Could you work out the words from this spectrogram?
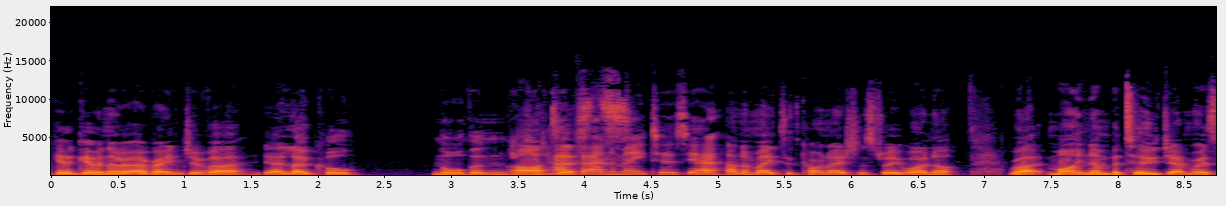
given a, a range of uh, yeah local northern You artists. have animators, yeah. Animated Coronation Street, why not? Right, my number two, Gemma, is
